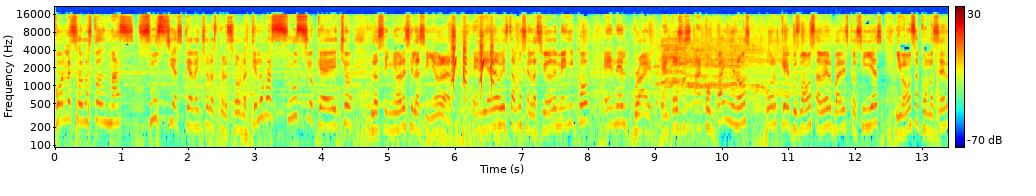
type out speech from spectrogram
cuáles son las cosas más sucias que han hecho las personas. ¿Qué es lo más sucio que ha hecho los señores y las señoras? El día de hoy estamos en la Ciudad de México en el Pride. Entonces, acompáñenos porque pues vamos a ver varias cosillas y vamos a conocer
